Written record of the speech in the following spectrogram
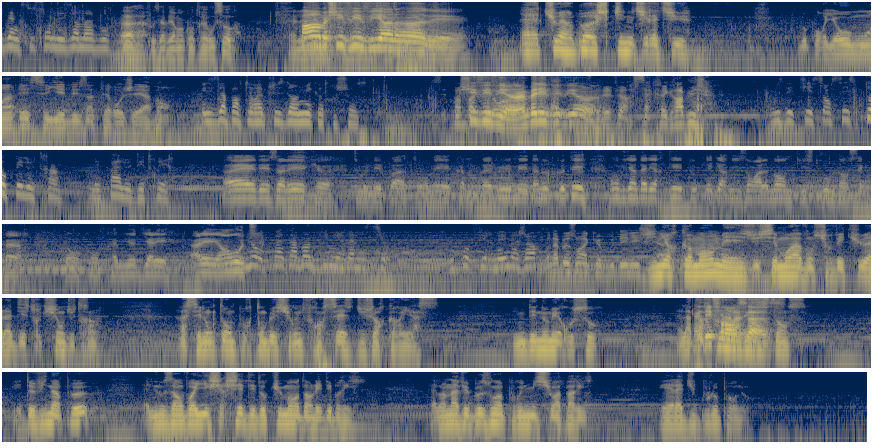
bien que ce sont des hommes à vous. Ah, vous avez rencontré Rousseau Ah, mais chez Viviane, hein, Elle a tué un Boche qui nous tirait dessus. Vous pourriez au moins essayer de les interroger avant. Ils apporteraient plus d'ennuis qu'autre chose. Chez hein. Viviane, un bel Viviane. Vous avez fait un sacré grabuge. Vous étiez censé stopper le train, mais pas le détruire. Ouais, désolé que tout n'est pas tourné comme prévu, mais d'un autre côté, on vient d'alerter toutes les garnisons allemandes qui se trouvent dans le secteur. Donc on ferait mieux d'y aller. Allez, en route Non, pas avant de finir la mission. Vous confirmez, Major? On a besoin que vous dénichiez... J'ignore comment, mais Zus et moi avons survécu à la destruction du train. Assez longtemps pour tomber sur une Française du genre Corias. Une dénommée Rousseau. Elle appartient à la. Résistance. Et devine un peu, elle nous a envoyé chercher des documents dans les débris. Elle en avait besoin pour une mission à Paris. Et elle a du boulot pour nous.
